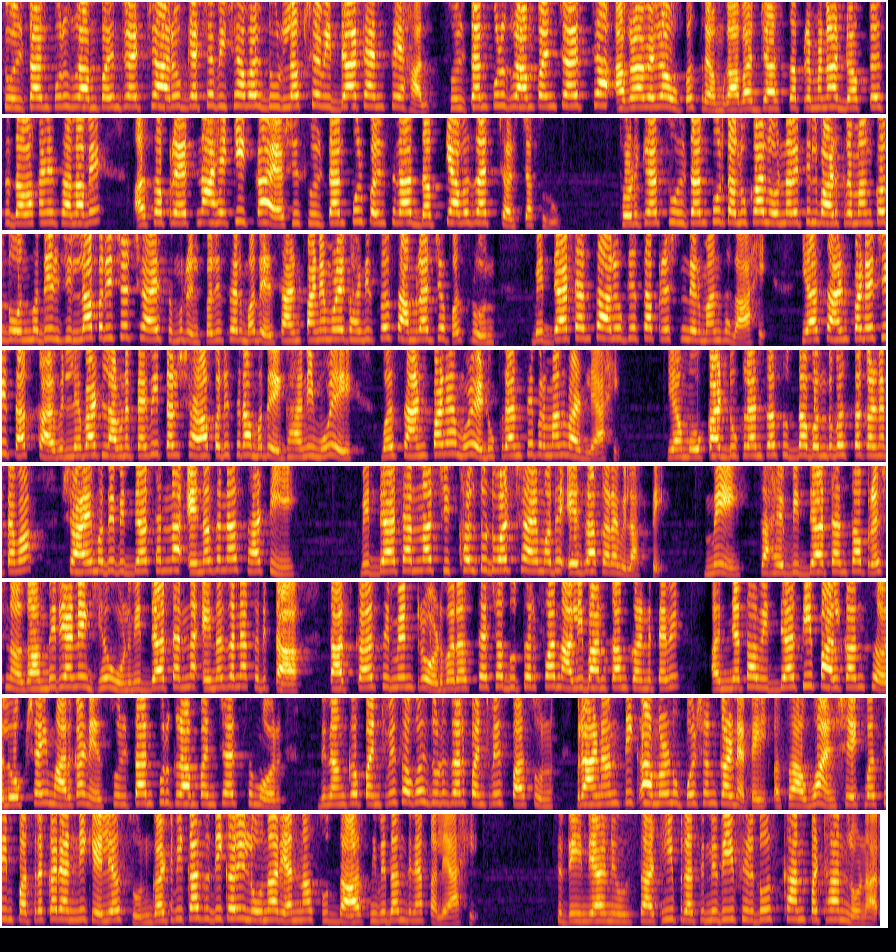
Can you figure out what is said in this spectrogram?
सुलतानपूर ग्रामपंचायतच्या आरोग्याच्या विषयावर दुर्लक्ष विद्यार्थ्यांचे हाल. सुलतानपूर ग्रामपंचायतचा आगळा वेगळा उपक्रम गावात जास्त प्रमाणात डॉक्टरचे दवाखाने चालावे असा प्रयत्न आहे की काय अशी सुलतानपूर परिसरात दबक्या आवाजात चर्चा सुरू. थोडक्यात सुलतानपूर तालुका लोणार येथील वार्ड क्रमांक दोन मधील जिल्हा परिषद शाळेसमोरील परिसरमध्ये सांडपाण्यामुळे घाणीचं साम्राज्य पसरून विद्यार्थ्यांचा आरोग्याचा प्रश्न निर्माण झाला आहे. या सांडपाण्याची तात्काळ विल्हेवाट लावण्यात यावी तर शाळा परिसरामध्ये घाणीमुळे व सांडपाण्यामुळे डुकरांचे प्रमाण वाढले आहे. या मोकाट डुकरांचा सुद्धा बंदोबस्त करण्यात यावा. शाळेमध्ये विद्यार्थ्यांना येण्या जाण्यासाठी विद्यार्थ्यांना चिखल तुडवत शाळेमध्ये ये जा करावी लागते. मे साहेब विद्यार्थ्यांचा प्रश्न गांभीर्याने घेऊन विद्यार्थ्यांना येण्या जाण्याकरिता तात्काळ सिमेंट रोड व रस्त्याच्या दुतर्फा नाली बांधकाम करण्यात यावे. अन्यथा विद्यार्थी पालकांसह लोकशाही मार्गाने सुलतानपूर ग्रामपंचायत समोर दिनांक पंचवीस ऑगस्ट दोन हजार पंचवीसपासून प्राणांतिक आमरण उपोषण करण्यात येईल असं आव्हान शेख वसीम पत्रकार यांनी केले असून गट विकास अधिकारी लोणार यांना सुद्धा आज निवेदन देण्यात आले आहे. सिटी इंडिया न्यूजसाठी प्रतिनिधी फिरदोस खान पठाण लोणार.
